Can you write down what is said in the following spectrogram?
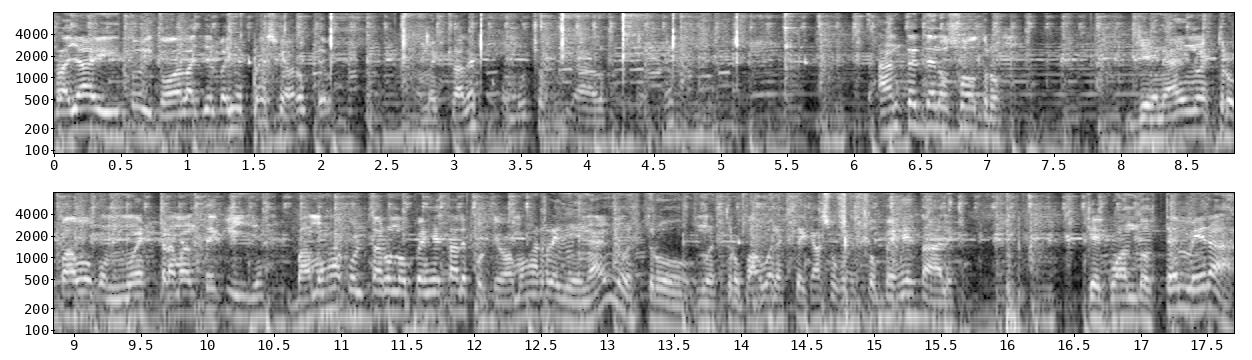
rayadito y todas las hierbas y especias, ahora usted va a mezclar esto con mucho cuidado. Antes de nosotros llenar nuestro pavo con nuestra mantequilla, vamos a cortar unos vegetales porque vamos a rellenar nuestro, nuestro pavo en este caso con estos vegetales que cuando usted, mira,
